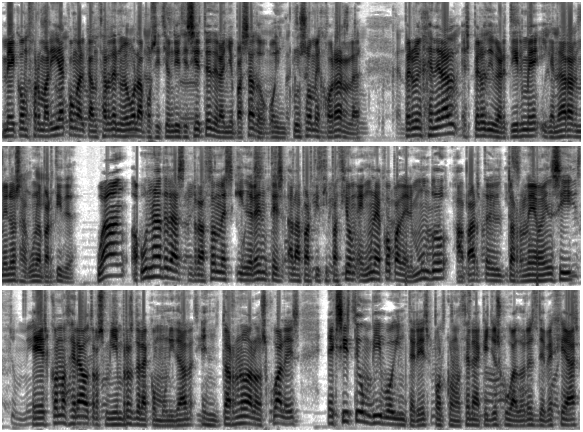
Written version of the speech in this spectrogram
me conformaría con alcanzar de nuevo la posición 17 del año pasado o incluso mejorarla. Pero en general espero divertirme y ganar al menos alguna partida. Una de las razones inherentes a la participación en una Copa del Mundo, aparte del torneo en sí, es conocer a otros miembros de la comunidad en torno a los cuales existe un vivo interés por conocer a aquellos jugadores de BGA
